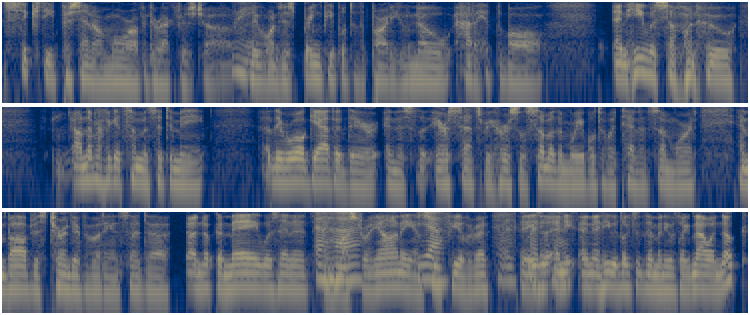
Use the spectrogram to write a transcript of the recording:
60% or more of a director's job. Right. They want to just bring people to the party who know how to hit the ball. And he was someone who, I'll never forget, someone said to me, uh, they were all gathered there in this AirSats rehearsal. Some of them were able to attend and some weren't. And Bob just turned to everybody and said, uh, Anouk Aimée was in it, and Uh-huh. Mastroianni, and Yeah. Sophia Loren. And, he's, and, he, and then he looked at them and he was like, now Anouk,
